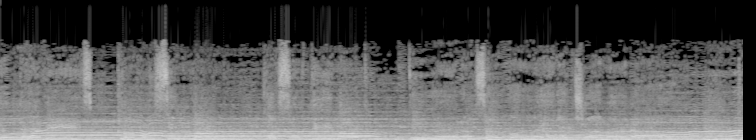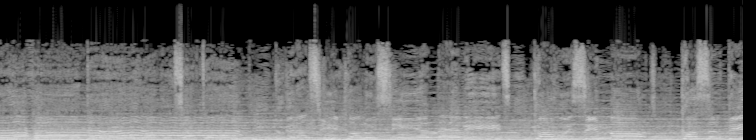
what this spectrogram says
հետևից քո լույսի մոտ քո սրտի լույսի ետևից Քո հույսի մոտ, քո սրտի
